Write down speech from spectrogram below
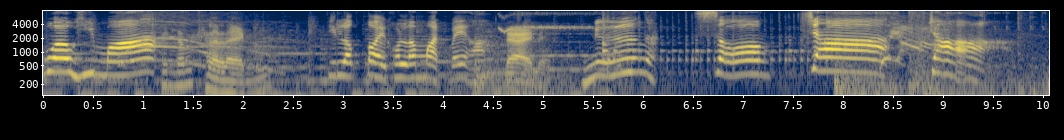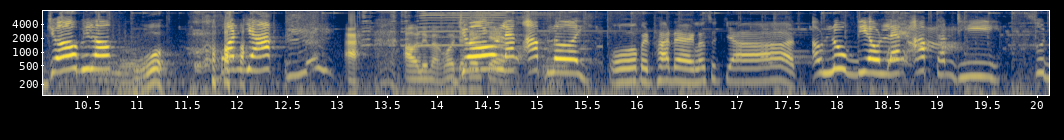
เวิลด์หิมะ เป็นน้ำแข็งพี่ล็อกต่อยคนละหมัดไหมคะได้เลยหนึ่งสองจ้าจ้าโยพี่ล็อกโอ้โห บอลยักษ์อะเอาเลยหมาโง่จะโยได้แรแก่งอัพเลย โอ้เป็นผ้าแดงแล้วสุดยอด เอาลูกเดียวแรงอัพทันที สุด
